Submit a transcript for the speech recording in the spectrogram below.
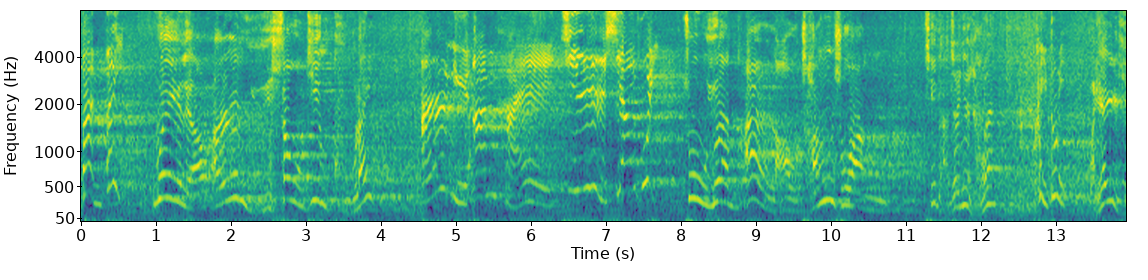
半辈，为了儿女受尽苦累，儿女安排今日相会。祝愿二老成双。这俩字念啥来？配对。我认识。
